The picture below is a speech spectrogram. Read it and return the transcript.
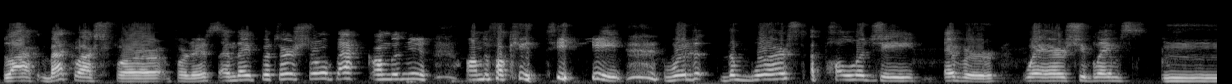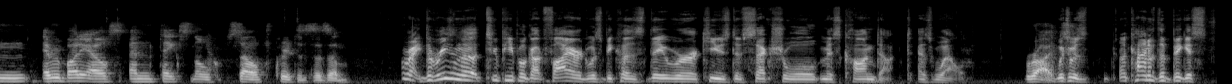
black backlash for for this, and they put her show back on the new on the fucking TV with the worst apology ever, where she blames mm, everybody else and takes no self criticism. Right. The reason the two people got fired was because they were accused of sexual misconduct as well, Right. which was uh, kind of the biggest,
